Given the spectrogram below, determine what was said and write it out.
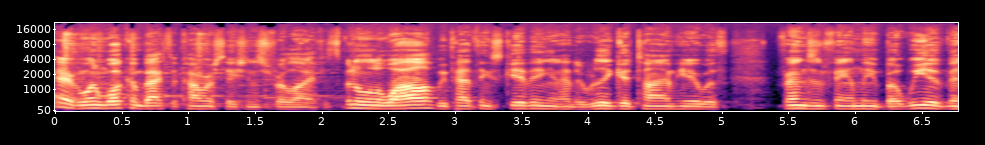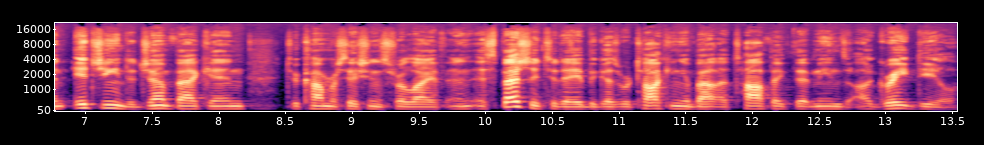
Hey everyone, welcome back to Conversations for Life. It's been a little while. We've had Thanksgiving and had a really good time here with friends and family, but we have been itching to jump back in to Conversations for Life, and especially today because we're talking about a topic that means a great deal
